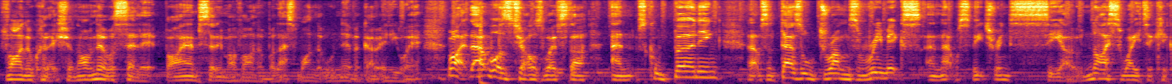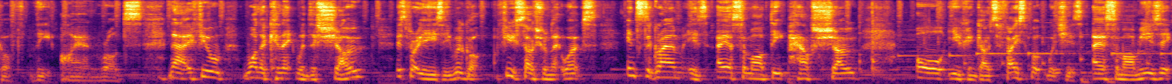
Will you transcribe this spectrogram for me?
vinyl collection. I'll never sell it, but I am selling my vinyl, but that's one that will never go anywhere. Right, that was Charles Webster, and it's called Burning. That was a Dazzle Drums remix, and that was featuring Sio. Nice way to kick off the Iron Rods. Now, if you want to connect with the show, it's pretty easy. We've got a few social networks. Instagram is ASMR Deep House Show, or you can go to Facebook, which is ASMR Music,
